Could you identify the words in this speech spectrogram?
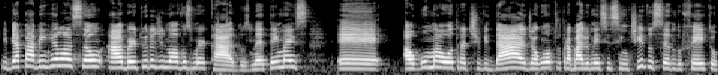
E Biapaba, em relação à abertura de novos mercados, né, tem mais é, alguma outra atividade, algum outro trabalho nesse sentido sendo feito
